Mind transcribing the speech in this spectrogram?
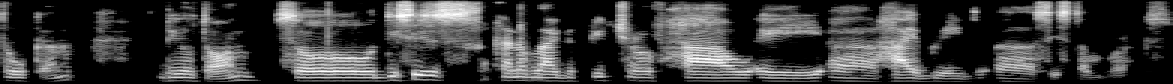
token built on. So this is kind of like the picture of how a uh, hybrid uh, system works.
